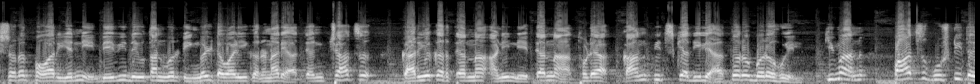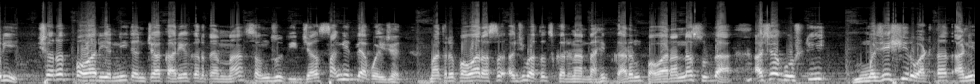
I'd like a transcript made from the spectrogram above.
शरद पवार यांनी देवी देवतांवर टिंगलटवाळी करणाऱ्या त्यांच्याच कार्यकर्त्यांना आणि नेत्यांना थोड्या कानपिचक्या दिल्या तर बरं होईल. किमान पाच गोष्टी तरी शरद पवार यांनी त्यांच्या कार्यकर्त्यांना समजुतीच्या सांगितल्या पाहिजेत. मात्र पवार असं अजिबातच करणार नाहीत. कारण पवारांना सुद्धा अशा गोष्टी मजेशीर वाटतात आणि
